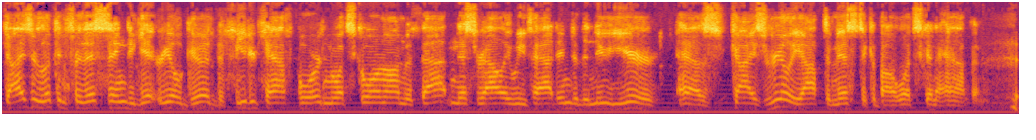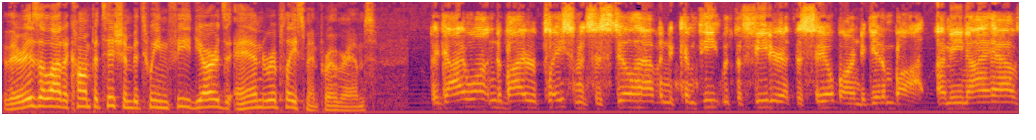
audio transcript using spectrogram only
Guys are looking for this thing to get real good. The feeder calf board and what's going on with that and this rally we've had into the new year has guys really optimistic about what's going to happen. There is a lot of competition between feed yards and replacement programs the guy wanting to buy replacements is still having to compete with the feeder at the sale barn to get them bought. I mean, I have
